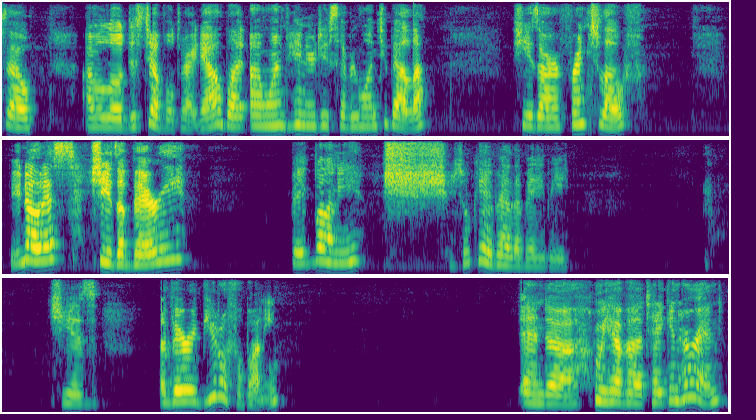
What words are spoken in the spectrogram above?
so I'm a little disheveled right now, but I want to introduce everyone to Bella. She is our French lop. If you notice, she's a very big bunny. Shh, it's okay, Bella, baby. She is a very beautiful bunny. And uh, we have uh, taken her in.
